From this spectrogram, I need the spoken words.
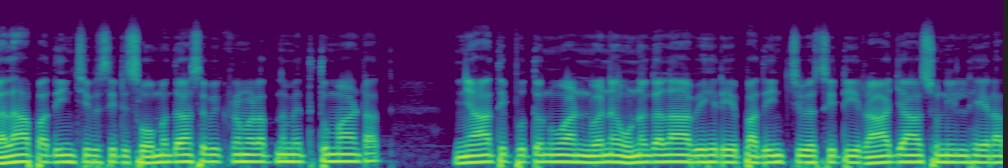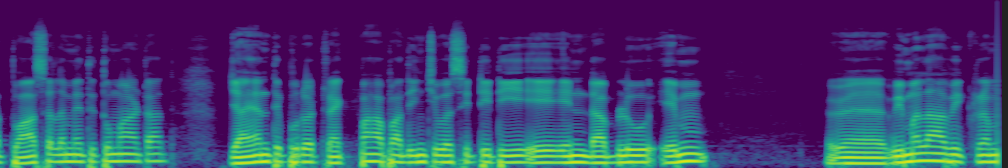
ගලා පදිංචිව සිටි සෝමදාස වික්‍රමරත්න මැතිතුමාටත් ඥාති පුතණුවන් වන උණගලා විහෙරේ පදිංචිව සිටි රාජා සුනිල් හේරත් වාසල මැතිතුමාටත් ජයන්තිපුර ට්‍රැක් පහ පදිංචිව සිටි TANWM විමලා වික්‍රම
